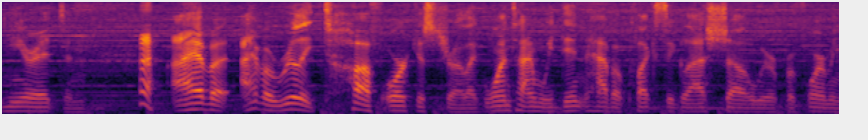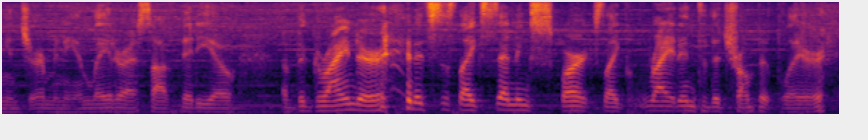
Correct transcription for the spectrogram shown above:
near it. And I have a I have a really tough orchestra. Like one time we didn't have a plexiglass shell. We were performing in Germany, and later I saw a video of the grinder, and it's just like sending sparks like right into the trumpet player.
